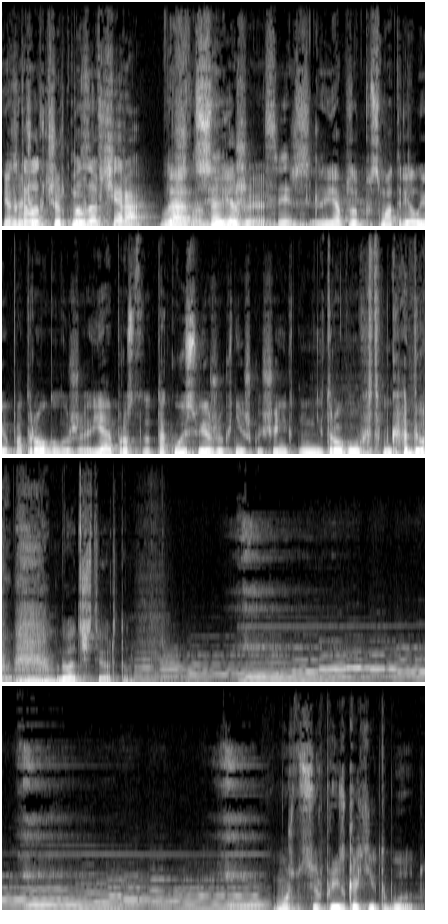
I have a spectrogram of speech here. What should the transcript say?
Я это хочу вот подчеркнуть. Позавчера. Вышла, да, свежая. свежая. Я посмотрел ее, потрогал уже. Я просто такую свежую книжку еще не, не трогал в этом году, угу. в 24-м. Может, сюрпризы какие-то будут?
